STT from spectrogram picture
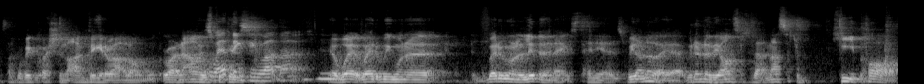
It's like a big question that I'm thinking about a lot right now. Is We're because, thinking about that. know, where, where do we want to where do we want to live in the next 10 years we don't know that yet we don't know the answer to that and that's such a key part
